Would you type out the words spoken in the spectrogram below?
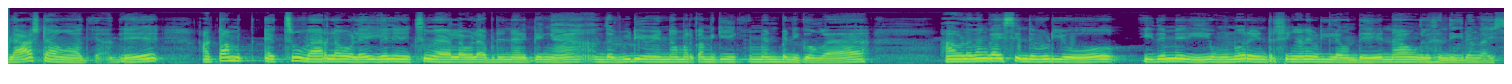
பிளாஸ்ட் ஆகும் அது. அது அட்டாமிக் எக்ஸும் வேறு லெவலு ஏலியன் எக்ஸும் வேறு லெவலு அப்படின்னு நினைப்பீங்க. அந்த வீடியோ வேணும் மறக்காம கமெண்ட் பண்ணிக்கோங்க. அவ்வளோதான் காய்ஸ் இந்த வீடியோ இதேமாரி இன்னொரு இன்ட்ரெஸ்டிங்கான வீடியோவில் வந்து நான் உங்களை சந்திக்கிறேன் காய்ஸ்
